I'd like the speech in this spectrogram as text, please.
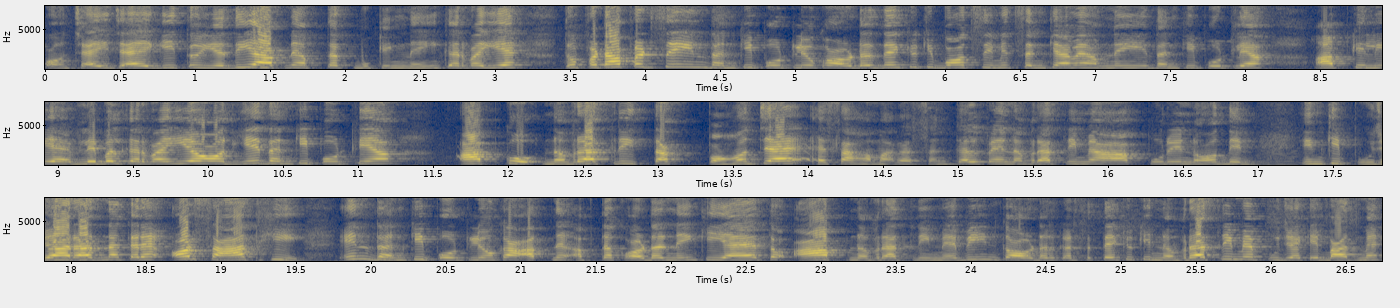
पहुँचाई जाएगी। तो यदि आपने अब तक बुकिंग नहीं करवाई है तो फटाफट से इन धन की पोटलियों का ऑर्डर दें, क्योंकि बहुत सीमित संख्या में हमने ये धन की पोटलियाँ आपके लिए अवेलेबल करवाई है और ये धन की पोटलियाँ आपको नवरात्रि तक पहुँच जाए, ऐसा हमारा संकल्प है। नवरात्रि में आप पूरे नौ दिन इनकी पूजा आराधना करें और साथ ही इन धन की पोटलियों का आपने अब तक ऑर्डर नहीं किया है तो आप नवरात्रि में भी इनका ऑर्डर कर सकते हैं, क्योंकि नवरात्रि में पूजा के बाद में,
